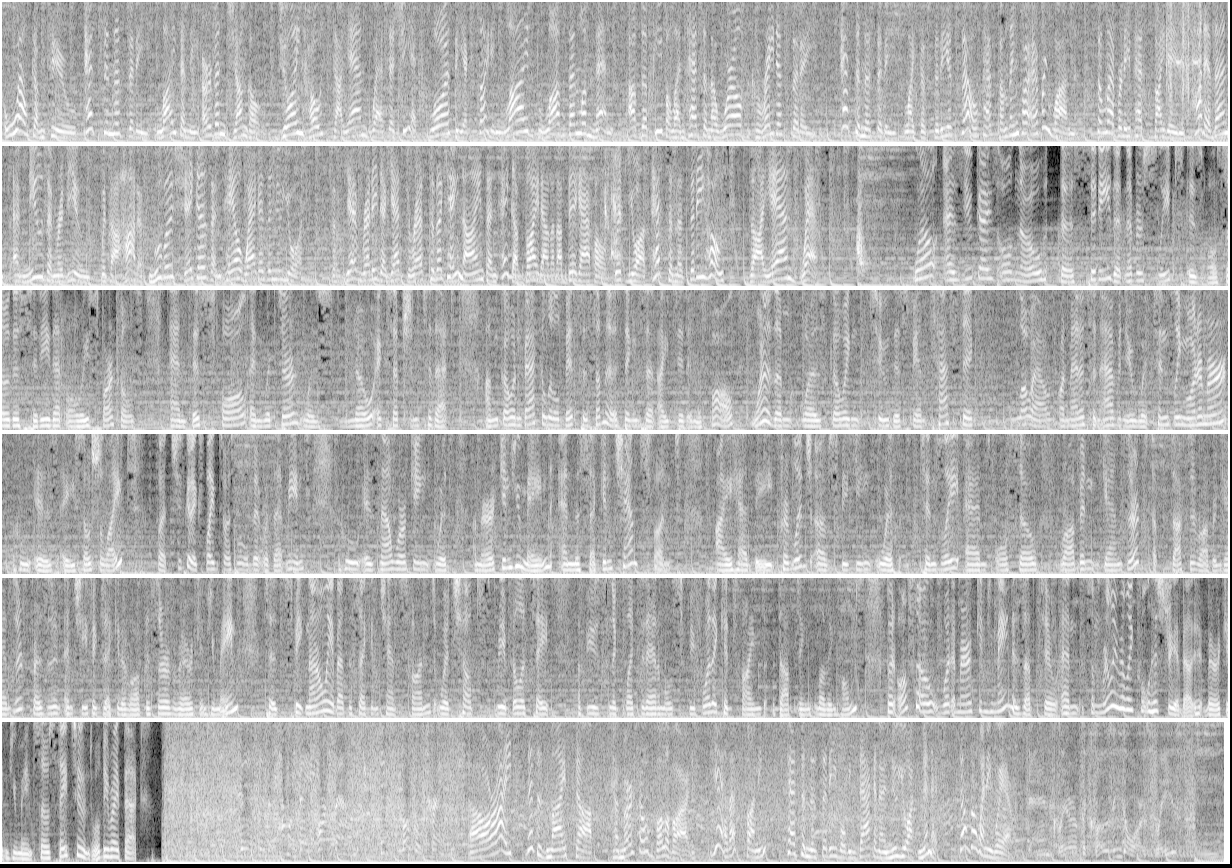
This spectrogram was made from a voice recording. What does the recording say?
Welcome to Pets in the City Life in the Urban Jungle. Join host Diane West as she explores the exciting lives, loves, and laments of the people and pets in the world's greatest city. Pets in the City, like the city itself, has something for everyone. Celebrity pet sightings, hot events, and news and reviews with the hottest movers, shakers, and tail waggers in New York. So get ready to get dressed to the canines and take a bite out of the Big Apple with your Pets in the City host, Diane West. Well, as you guys all know, the city that never sleeps is also the city that always sparkles. And this fall and winter was no exception to that. I'm going back a little bit to some of the things that I did in the fall. One of them was going to this fantastic blowout on Madison Avenue with Tinsley Mortimer, who is a socialite but she's going to explain to us a little bit what that means, who is now working with American Humane and the Second Chance Fund. I had the privilege of speaking with Tinsley and also Robin Ganzert, uh, Dr. Robin Ganzert, President and Chief Executive Officer of American Humane, to speak not only about the Second Chance Fund, which helps rehabilitate abused and neglected animals before they can find adopting loving homes, but also what American Humane is up to and some really, really cool history about American Humane. So stay tuned. We'll be right back. This is a Pelham Bay Parkbound, six local trains. All right, this is my stop, Commercial Boulevard. Yeah, that's funny. Pets in the City will be back in a New York minute. Don't go anywhere. Stand clear of the closing doors, please.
